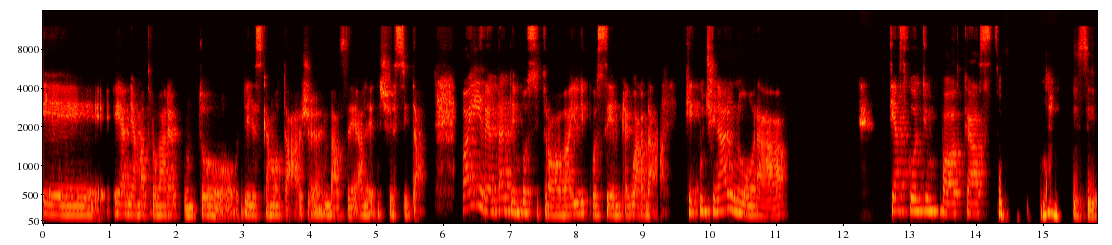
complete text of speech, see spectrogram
e, e, andiamo a trovare appunto degli escamotage in base alle necessità. Poi in realtà il tempo si trova, io dico sempre, guarda, che cucinare un'ora, ti ascolti un podcast, sì, sì.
